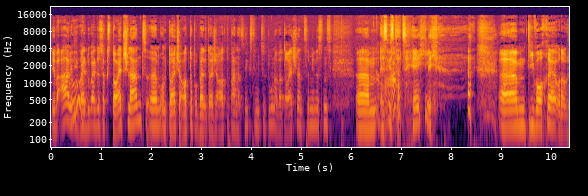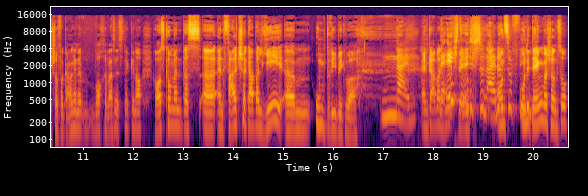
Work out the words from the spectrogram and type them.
Ich hab auch, Uh. weil, du, weil du sagst Deutschland ähm, und deutsche Autobahn, bei der deutschen Autobahn hat es nichts damit zu tun, aber Deutschland zumindest. Ähm, es ist tatsächlich ähm, die Woche oder schon vergangene Woche, weiß ich jetzt nicht genau, rauskommen, dass äh, ein falscher Gabalier ähm, umtriebig war. Nein. Ein Gabalier Der echte ist schon einer und, zu viel. Und ich denke mir schon so,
